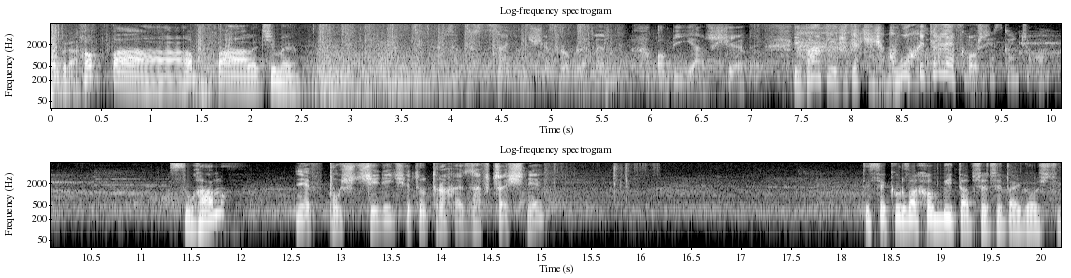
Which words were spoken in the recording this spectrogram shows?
Dobra, hoppa, hoppa, lecimy. Zająć się problemem, obijasz się i bawisz w jakiś głuchy telefon. Już się skończyło. Słucham? Nie wpuścili cię tu trochę za wcześnie? Ty se kurwa Hobbita przeczytaj, gościu.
